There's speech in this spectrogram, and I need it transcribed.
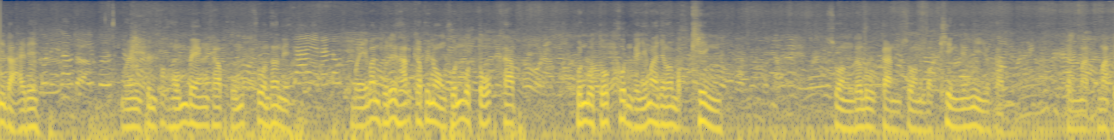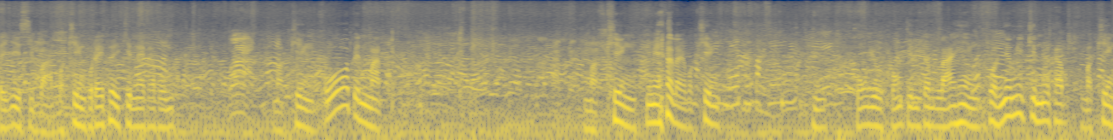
มีหลายเด้มันเป็นผักหอมแบงครับ ผมส่วนเท่านี้ใบบ้านพฤหัสครับพี่น้องฝนบดตกครับฝนบดตกคนก็ยังมาจะนอนบักเข่ง ช่วงฤดูกาลช่วงบักเข่งยังมีอยู่ครับเป็นมัดมัดได้ยี่สิบบาทบักเข่งผู้ใดเคยกินนะครับ ผมหมักเข่งโอ้เป็นหมัดหมักเข่งนี่แม่อะไรบักเข่งคงอยู่ของกินกันหลายแห่งส่วนยังมีกินอยู่ครับหมักเข่ง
